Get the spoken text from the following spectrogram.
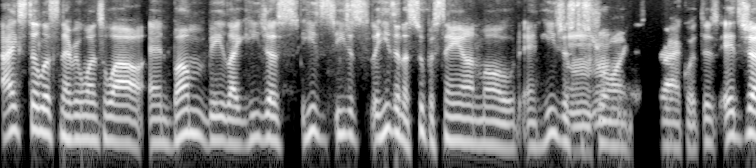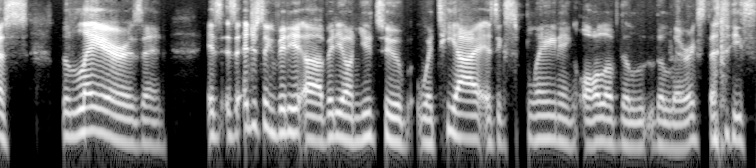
I still listen every once in a while, and Bun B like he just he's he just he's in a Super Saiyan mode, and he's just mm-hmm. destroying this track with this. It's just the layers and it's, it's an interesting video uh, video on YouTube where T.I. is explaining all of the the lyrics that he's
